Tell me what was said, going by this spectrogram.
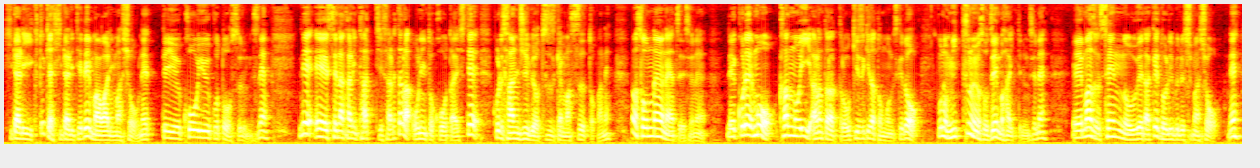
左行くときは左手で回りましょうね。っていう、こういうことをするんですね。で、えー、背中にタッチされたら鬼と交代して、これ30秒続けますとかね。まあ、そんなようなやつですよね。で、これもう勘のいいあなただったらお気づきだと思うんですけど、この3つの要素全部入ってるんですよね。えー、まず線の上だけドリブルしましょう。ね。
